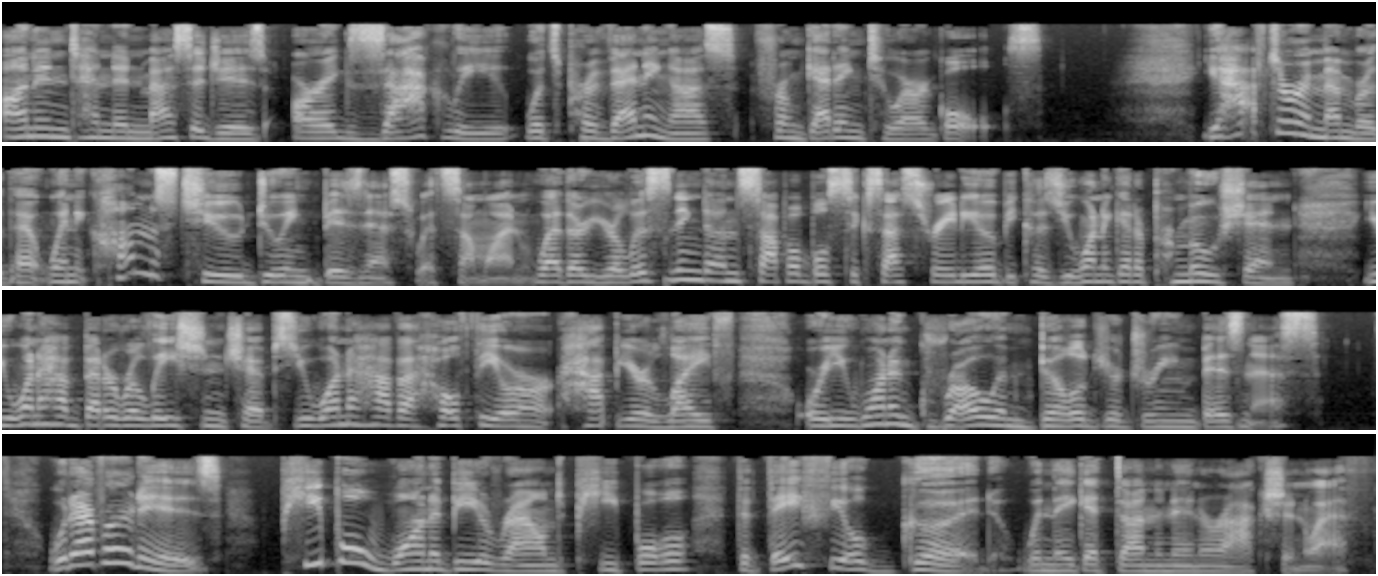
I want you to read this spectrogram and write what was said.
unintended messages are exactly what's preventing us from getting to our goals. You have to remember that when it comes to doing business with someone, whether you're listening to Unstoppable Success Radio because you want to get a promotion, you want to have better relationships, you want to have a healthier, happier life, or you want to grow and build your dream business. Whatever it is, people want to be around people that they feel good when they get done an interaction with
